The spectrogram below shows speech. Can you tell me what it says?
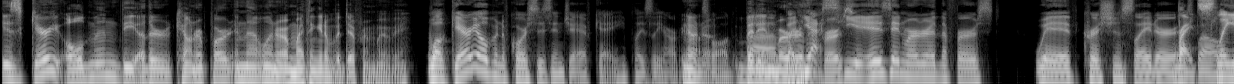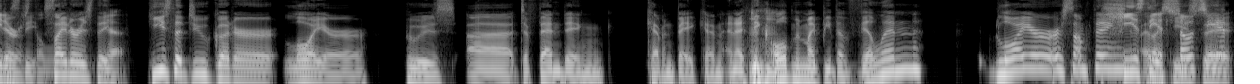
Is Gary Oldman the other counterpart in that one, or am I thinking of a different movie? Well, Gary Oldman, of course, is in JFK. He plays Lee Harvey No, no, Oswald. but in Uh, Murder in the yes, First? he is in Murder in the First with Christian Slater. as Right, well, Slater is is the, the. Slater is the yeah. he's the do-gooder lawyer who's uh defending Kevin Bacon, and I think Mhm. Oldman might be the villain lawyer or something. He's the Like, he's associate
